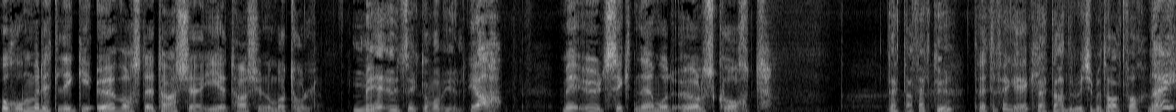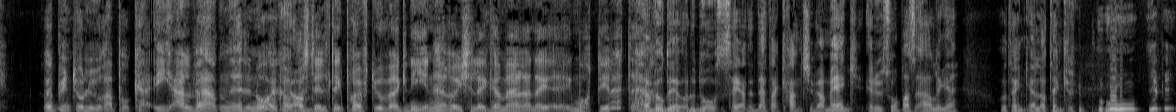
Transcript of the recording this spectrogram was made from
Og rommet ditt ligger i øverste etasje, i etasje nummer tolv. Med utsikt over byen. Ja, med utsikt ned mot Earls Court. Dette fikk du. Dette fikk jeg. Dette hadde du ikke betalt for. Nei, og jeg begynte å lure på hva i all verden er det nå jeg har Ja. bestilt. Jeg prøvde jo å være gnien her og ikke legge mer enn jeg, jeg måtte i dette. her. Ja, vurderer du da å si at dette kan ikke være meg? Er du såpass ærlig? Tenk, eller tenker du «Hoho, jippi»,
